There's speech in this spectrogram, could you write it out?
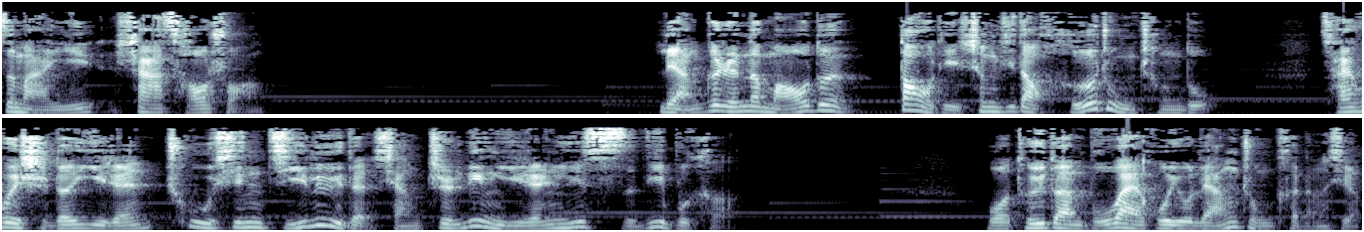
司马懿杀曹爽。两个人的矛盾到底升级到何种程度，才会使得一人处心积虑的想置另一人于死地不可？我推断不外乎有两种可能性：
